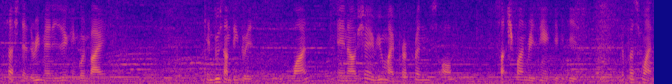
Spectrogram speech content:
such that the REIT manager can go and buy, can do something to it. One, and I'll share with you my preference of such fundraising activities. The first one,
